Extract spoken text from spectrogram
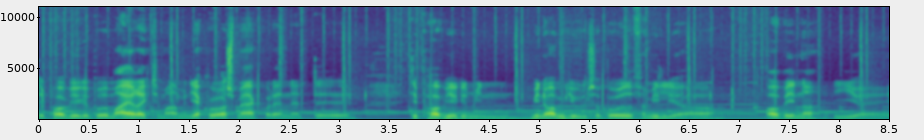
Det påvirkede både mig rigtig meget, men jeg kunne også mærke, hvordan at, øh, det påvirkede mine, mine omgivelser, både familie og, og venner i, øh,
